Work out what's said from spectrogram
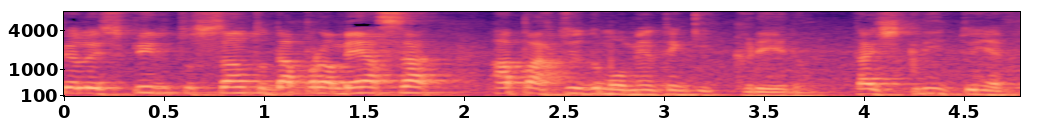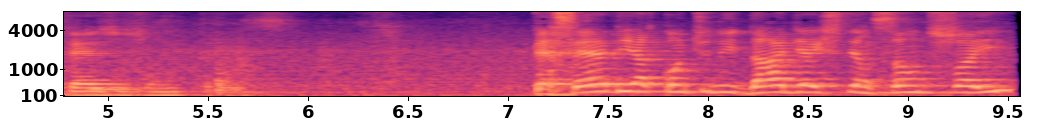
pelo Espírito Santo da promessa a partir do momento em que creram. Está escrito em Efésios 1,13. Percebe a continuidade e a extensão disso aí?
